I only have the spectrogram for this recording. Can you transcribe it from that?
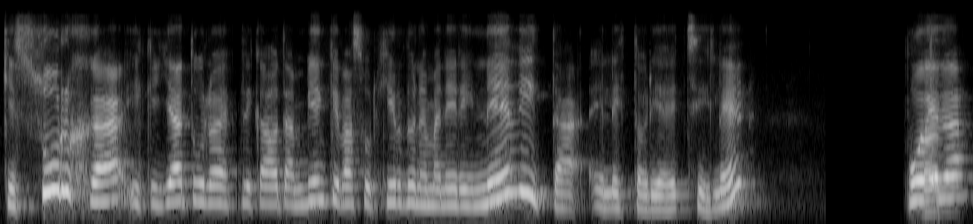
que surja y que ya tú lo has explicado también, que va a surgir de una manera inédita en la historia de Chile, pueda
